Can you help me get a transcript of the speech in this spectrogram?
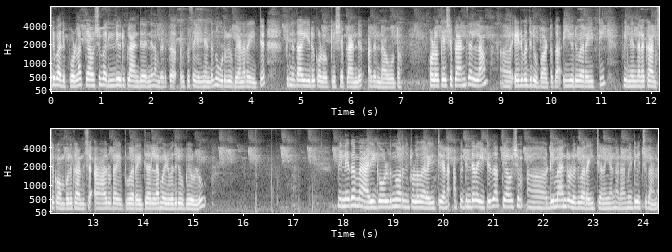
ഒരു വലിപ്പമുള്ള അത്യാവശ്യം വലിയൊരു പ്ലാന്റ് തന്നെ നമ്മുടെ അടുത്ത് ഇപ്പോൾ സെയിലിനുണ്ട് നൂറ് രൂപയാണ് റേറ്റ് പിന്നെ ഇതാ ഈ ഒരു കൊളോക്കേഷ്യ പ്ലാന്റ് അതുണ്ടാവും കേട്ടോ. കൊളോക്കേഷ്യ പ്ലാന്റ്സ് എല്ലാം എഴുപത് രൂപ കേട്ടോ ഈ ഒരു വെറൈറ്റി പിന്നെ ഇന്നലെ കാണിച്ച കോമ്പോയിൽ കാണിച്ച ആ ഒരു ടൈപ്പ് വെറൈറ്റി എല്ലാം എഴുപത് രൂപയേ ഉള്ളൂ. പിന്നെ ഇത് മാരിഗോൾഡ് എന്ന് പറഞ്ഞിട്ടുള്ള വെറൈറ്റിയാണ് അപ്പോൾ ഇതിന്റെ റേറ്റ് ഇത് അത്യാവശ്യം ഡിമാൻഡുള്ളൊരു വെറൈറ്റിയാണ് ഞാൻ നടാൻ വേണ്ടി വെച്ചതാണ്.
